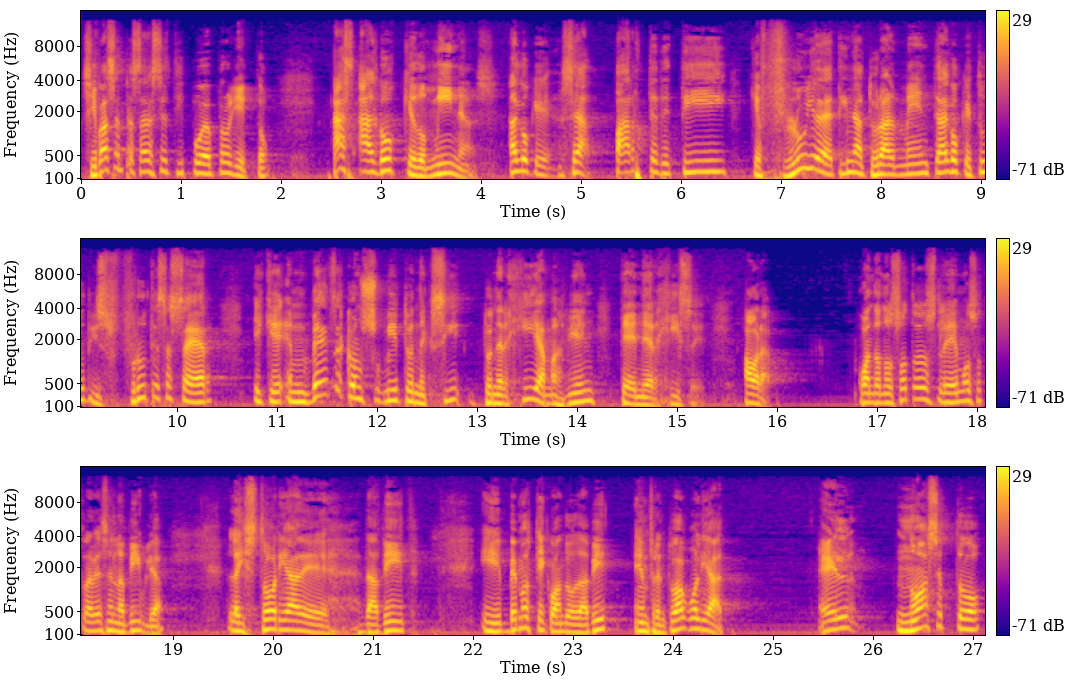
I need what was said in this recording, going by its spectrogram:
si vas a empezar este tipo de proyecto, haz algo que dominas, algo que sea parte de ti, que fluya de ti naturalmente, algo que tú disfrutes hacer y que en vez de consumir tu, tu energía, más bien te energice. Ahora, cuando nosotros leemos otra vez en la Biblia la historia de David y vemos que cuando David enfrentó a Goliat, él no aceptó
